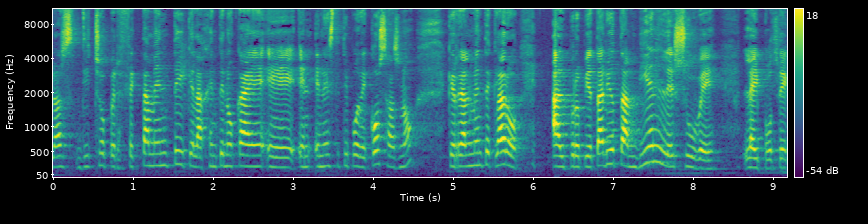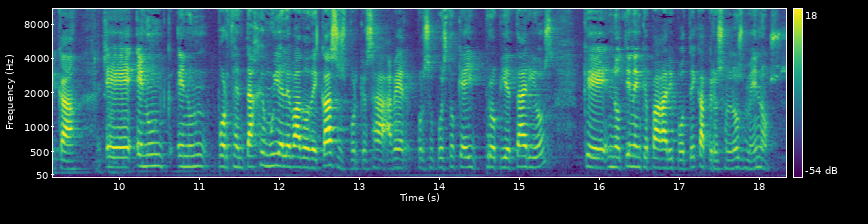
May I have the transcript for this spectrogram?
lo has dicho perfectamente y que la gente no cae eh, en, este tipo de cosas, ¿no? Que realmente, claro, al propietario también le sube la hipoteca en, un, en un porcentaje muy elevado de casos, porque, o sea, a ver, por supuesto que hay propietarios que no tienen que pagar hipoteca, pero son los menos.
